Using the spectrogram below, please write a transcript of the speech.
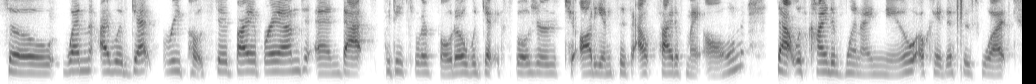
so when I would get reposted by a brand and that particular photo would get exposure to audiences outside of my own, that was kind of when I knew, okay, this is what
